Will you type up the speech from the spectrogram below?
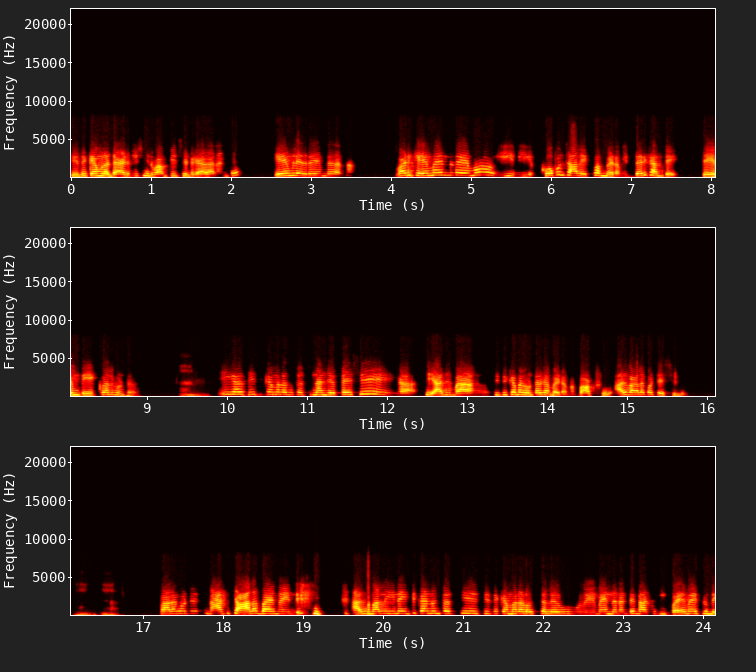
సీసీ కెమెరా డాడీ చూసి నేను పంపించిండు కదా అని అంటే ఏం లేదురా ఏం లేదన్న. వాడికి ఏమైందో ఏమో ఈ కోపం చాలా ఎక్కువ మేడం ఇద్దరికి అంతే సేమ్ ఈక్వల్గా ఉంటుంది ఇక సీసీ కెమెరా చూసి వచ్చిందని చెప్పేసి అది సీసీ కెమెరా ఉంటుంది కదా మేడం బాక్స్ అది వాళ్ళ కొట్టేసిండు వాళ్ళ కొట్టేసి నాకు చాలా భయం అయింది అది మళ్ళీ ఈయన ఇంటికాడ నుంచి వచ్చి సీసీ కెమెరాలు వస్తలేవు ఏమైందని అంటే నాకు భయం అవుతుంది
